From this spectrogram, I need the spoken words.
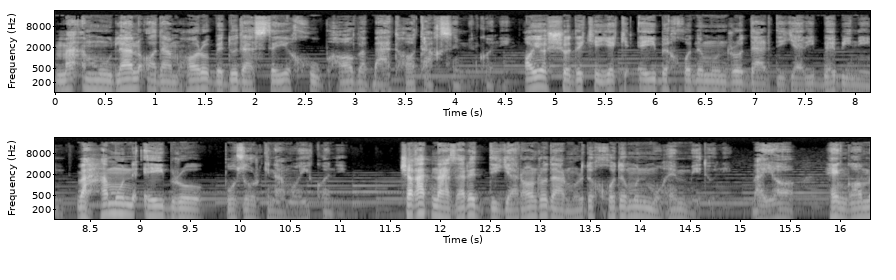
معمولا آدم ها رو به دو دسته خوبها و بدها تقسیم می‌کنیم؟ آیا شده که یک عیب خودمون رو در دیگری ببینیم و همون عیب رو بزرگ نمایی کنیم؟ چقدر نظر دیگران رو در مورد خودمون مهم می‌دونیم؟ و یا هنگام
